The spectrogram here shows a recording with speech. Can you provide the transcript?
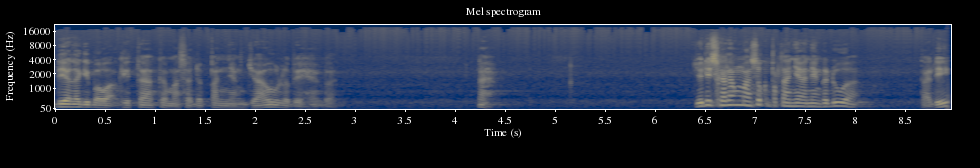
Dia lagi bawa kita ke masa depan yang jauh lebih hebat. Nah, jadi sekarang masuk ke pertanyaan yang kedua. Tadi,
